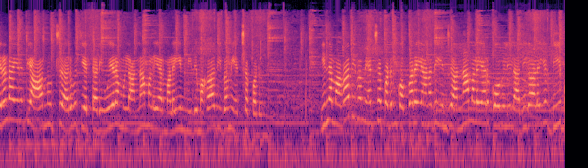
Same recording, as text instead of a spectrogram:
இரண்டாயிரத்தி அறுநூற்று அறுபத்தி எட்டு அடி உயரமுள்ள அண்ணாமலையார் மலையின் மீது மகாதீபம் ஏற்றப்படும். இந்த மகாதீபம் ஏற்றப்படும் கொப்பரையானது இன்று அண்ணாமலையார் கோவிலில் அதிகாலையில் தீப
